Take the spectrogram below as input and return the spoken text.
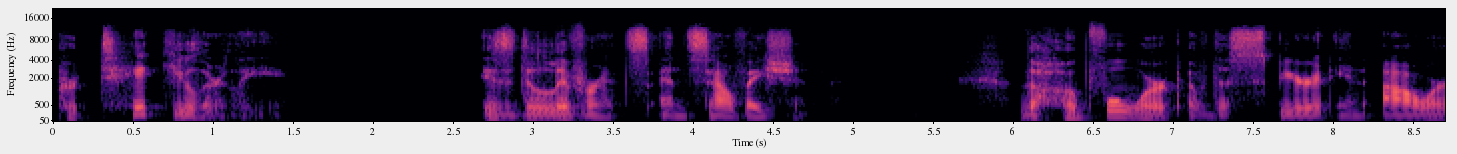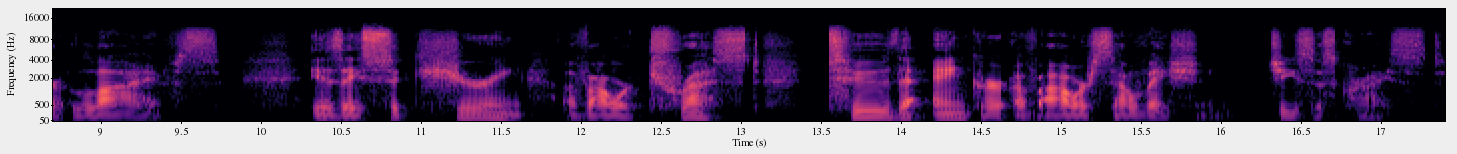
particularly is deliverance and salvation. The hopeful work of the Spirit in our lives is a securing of our trust to the anchor of our salvation, Jesus Christ.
